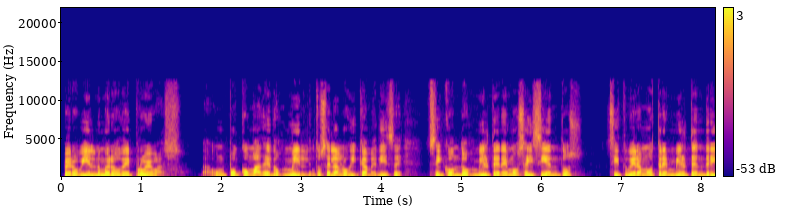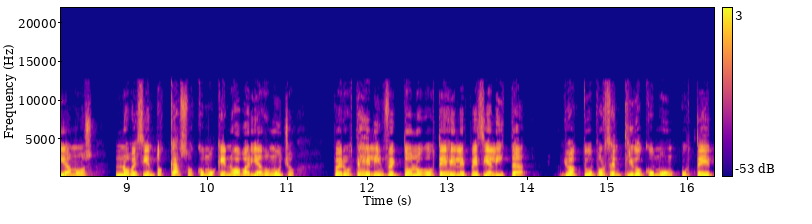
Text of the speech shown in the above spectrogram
Pero vi el número de pruebas, un poco más de 2.000. Entonces la lógica me dice, si con 2.000 tenemos 600, si tuviéramos 3.000 tendríamos 900 casos, como que no ha variado mucho. Pero usted es el infectólogo, usted es el especialista, yo actúo por sentido común, usted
